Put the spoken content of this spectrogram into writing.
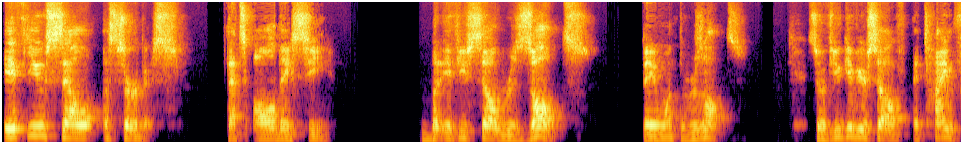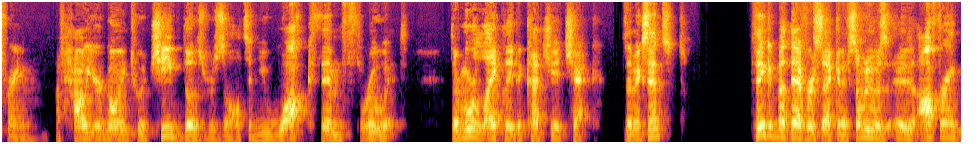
If you sell a service, that's all they see. But if you sell results, they want the results. So if you give yourself a time frame of how you're going to achieve those results and you walk them through it, they're more likely to cut you a check. Does that make sense? Think about that for a second. If somebody was offering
